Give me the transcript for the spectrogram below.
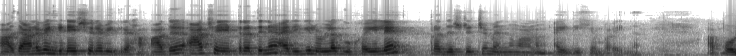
അതാണ് വെങ്കടേശ്വര വിഗ്രഹം. അത് ആ ക്ഷേത്രത്തിന് അരികിലുള്ള ഗുഹയിലെ പ്രതിഷ്ഠിച്ചുമെന്നുമാണ് ഐതിഹ്യം പറയുന്നത്. അപ്പോൾ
